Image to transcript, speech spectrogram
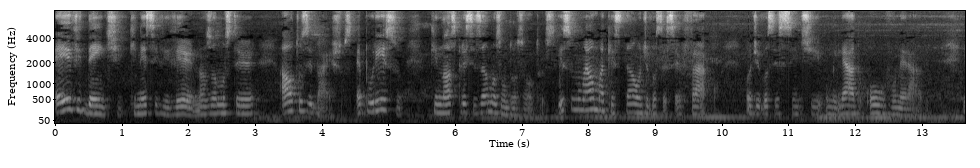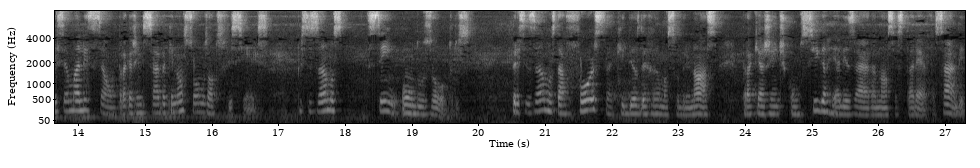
É evidente que nesse viver nós vamos ter altos e baixos, é por isso que nós precisamos um dos outros. Isso não é uma questão de você ser fraco ou de você se sentir humilhado ou vulnerável. Isso é uma lição para que a gente saiba que não somos autossuficientes. Precisamos sim um dos outros. Precisamos da força que Deus derrama sobre nós para que a gente consiga realizar as nossas tarefas, sabe?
